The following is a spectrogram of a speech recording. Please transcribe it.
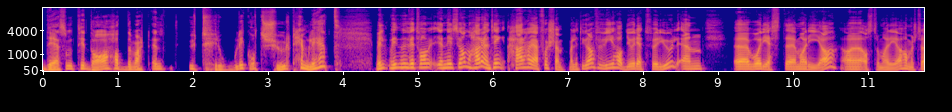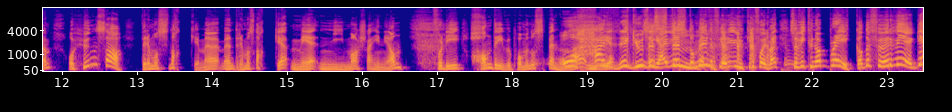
Det som til da hadde vært en utrolig godt skjult hemmelighet. Vel, men vet du hva, Nils Johan, her er en ting. Her har jeg forsømt meg litt, for vi hadde jo rett før jul en vår gjest eh, Maria, eh, Astro Maria Hammerstrøm, og hun sa dere må snakke med, men dere må snakke med Nima Shahinian, fordi han driver på med noe spennende. Å, herregud, så det jeg visste om stemmer! dette flere uker i forveien, så vi kunne ha breaka det før VG!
